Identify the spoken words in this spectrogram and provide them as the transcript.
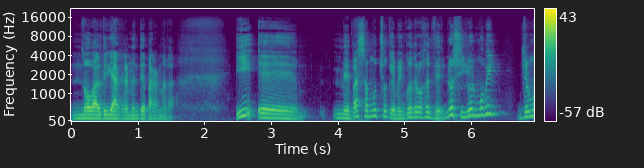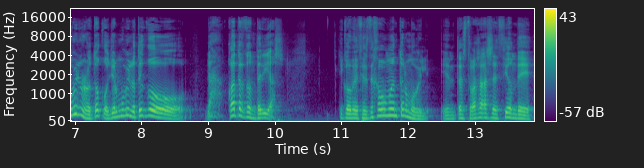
no valdría realmente para nada. Y eh, me pasa mucho que me encuentro con gente no, si yo el móvil, yo el móvil no lo toco, yo el móvil lo tengo ya, cuatro tonterías. Y cuando dices, deja un momento el móvil, y entonces te vas a la sección de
